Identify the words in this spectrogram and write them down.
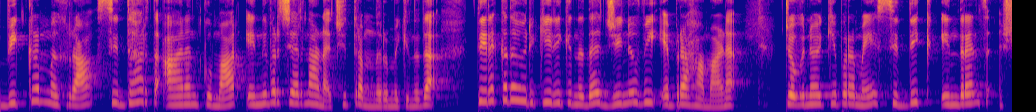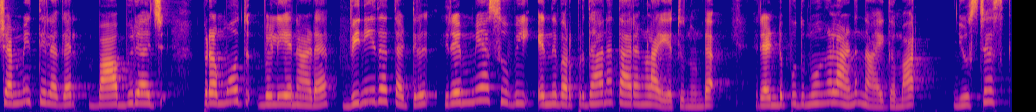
വിക്രം മെഹ്റ സിദ്ധാർത്ഥ് ആനന്ദ് കുമാർ എന്നിവർ ചേർന്നാണ് ചിത്രം നിർമ്മിക്കുന്നത്. തിരക്കഥ ഒരുക്കിയിരിക്കുന്നത് ജിനു വി എബ്രഹാമാണ്. ടൊവിനോയ്ക്ക് പുറമെ സിദ്ദിഖ് ഇന്ദ്രൻസ് ഷമ്മി തിലകൻ ബാബുരാജ് പ്രമോദ് വെളിയനാട് വിനീത തട്ടിൽ രമ്യ സുവി എന്നിവർ പ്രധാന താരങ്ങളായി എത്തുന്നുണ്ട്. രണ്ട് പുതുമുഖങ്ങളാണ് നായികമാർ. News desk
